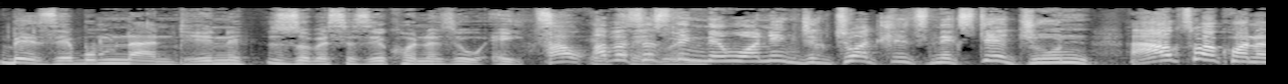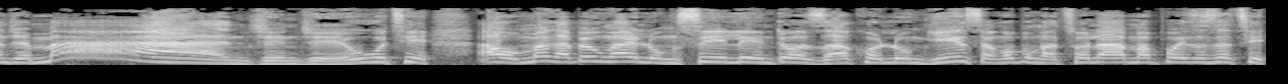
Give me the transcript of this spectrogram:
beze bumnandini zizobe sezikhona eziwu8 Hawu abasesining ne warning nje kuthiwa at next year June. Hawu kuthiwa khona nje manje nje ukuthi awu mangabe ungayilungisile into zakho lungisa ngoba ungathola amaphoyisa sethi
